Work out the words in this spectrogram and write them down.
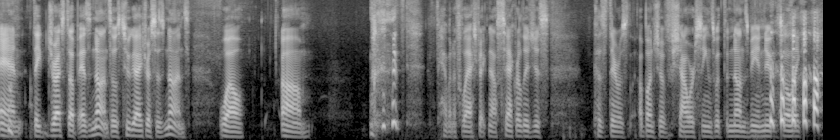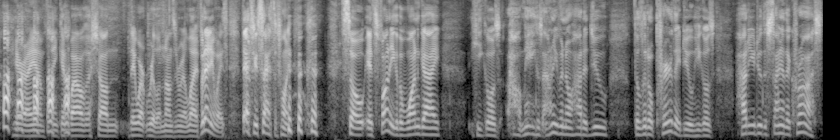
and they dressed up as nuns. Those two guys dressed as nuns. Well, um, having a flashback now, sacrilegious. Because there was a bunch of shower scenes with the nuns being nude, so like here I am thinking, wow, shall they weren't real nuns in real life. But anyways, that's besides the point. so it's funny. The one guy, he goes, "Oh man," he goes, "I don't even know how to do the little prayer they do." He goes, "How do you do the sign of the cross?"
